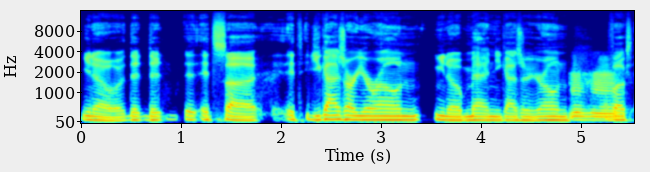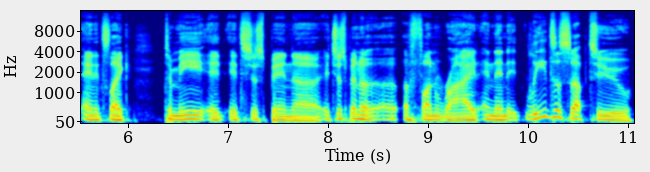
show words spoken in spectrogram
you know, th- th- it's uh, it, you guys are your own, you know, men. You guys are your own hmm folks, and it's like to me, it, it's just been uh, it's just been a- a fun ride, and then it leads us up to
